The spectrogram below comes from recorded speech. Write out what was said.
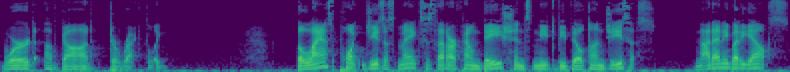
Word of God directly. The last point Jesus makes is that our foundations need to be built on Jesus, not anybody else,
